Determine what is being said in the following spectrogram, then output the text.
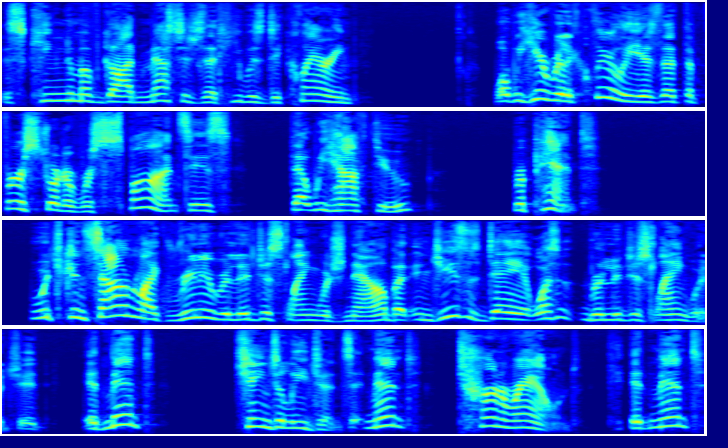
this kingdom of God message that he was declaring, what we hear really clearly is that the first sort of response is that we have to repent, which can sound like really religious language now, but in Jesus' day, it wasn't religious language. It, it meant change allegiance, it meant turn around, it meant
